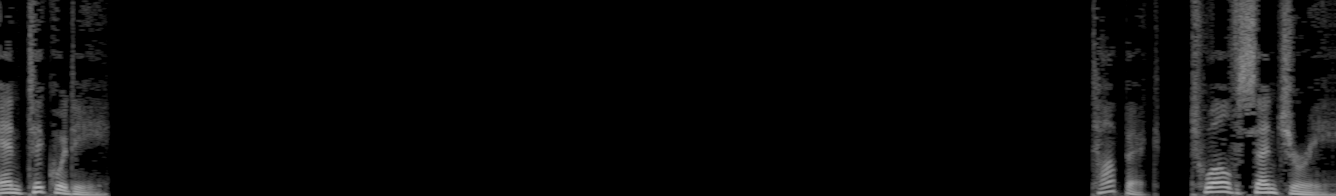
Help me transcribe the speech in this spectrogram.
Antiquity 12th century.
